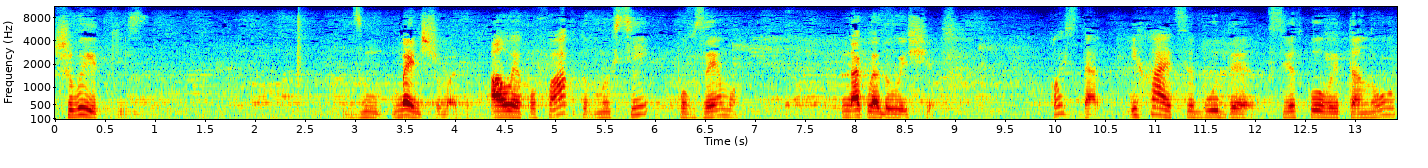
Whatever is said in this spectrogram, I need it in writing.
швидкість зменшувати. Але по факту ми всі повземо на кладовище. Ось так. І хай це буде святковий танок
